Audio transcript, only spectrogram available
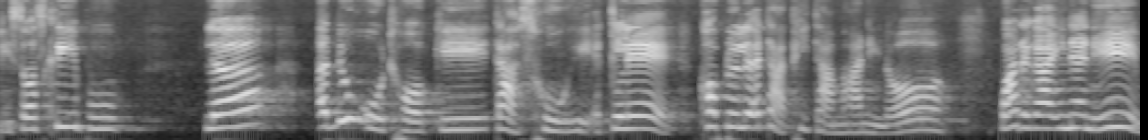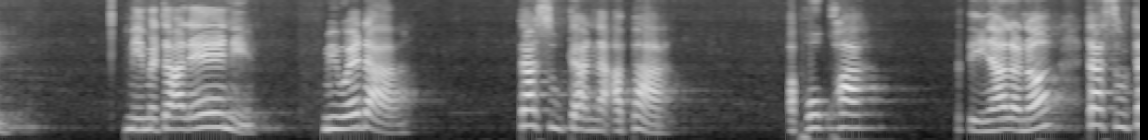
လီစောစခီဘူးလေအဒူအိုထော်ကေဒါဆူဟေအကလဲခေါပလလေအတာဖိတာမာနေလောဘွာတကအင်းနဲ့နေမေမတာလဲနေမိဝဲတာ ဒါဆူတနာအပါအဖိုးခွာပတိညာလားနော်ဒါဆူတ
